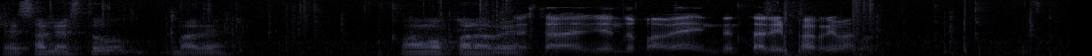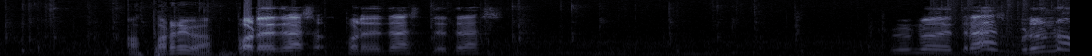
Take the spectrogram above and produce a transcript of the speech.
¿Te sales tú? Vale. Vamos para B. Están yendo para B, intentar ir para arriba, ¿no? Vamos para arriba. Por detrás, por detrás, detrás. Bruno, detrás, Bruno.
